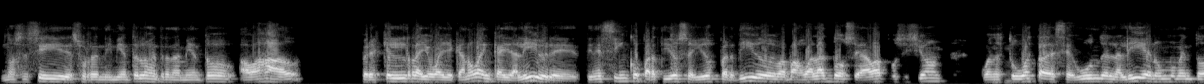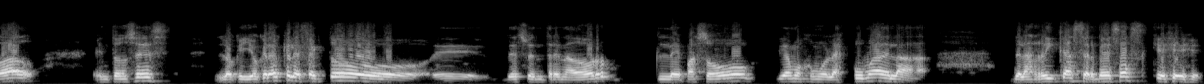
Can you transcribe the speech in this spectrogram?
no sé si de su rendimiento en los entrenamientos ha bajado, pero es que el Rayo Vallecano va en caída libre, tiene cinco partidos seguidos perdidos, bajó a la doceava posición, cuando estuvo hasta de segundo en la liga en un momento dado. Entonces, lo que yo creo es que el efecto eh, de su entrenador le pasó, digamos, como la espuma de, la, de las ricas cervezas que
